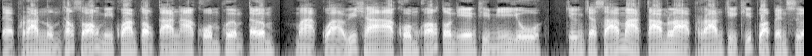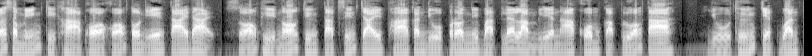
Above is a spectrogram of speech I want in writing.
แต่พรานหนุ่มทั้งสองมีความต้องการอาคมเพิ่มเติม มากกว่าวิชาอาคมของตนเองที่มีอยู่ จึงจะสามารถตามล่าพรานที่คิดว่าเป็นเสือสมิงที่ฆ่าพ่อของตนเองตายได้สองพี่น้องจึงตัดสินใจพากันอยู่ปรนนิบัติและล่ำเรียนอาคมกับหลวงตา อยู่ถึงเจ็ดวันเ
